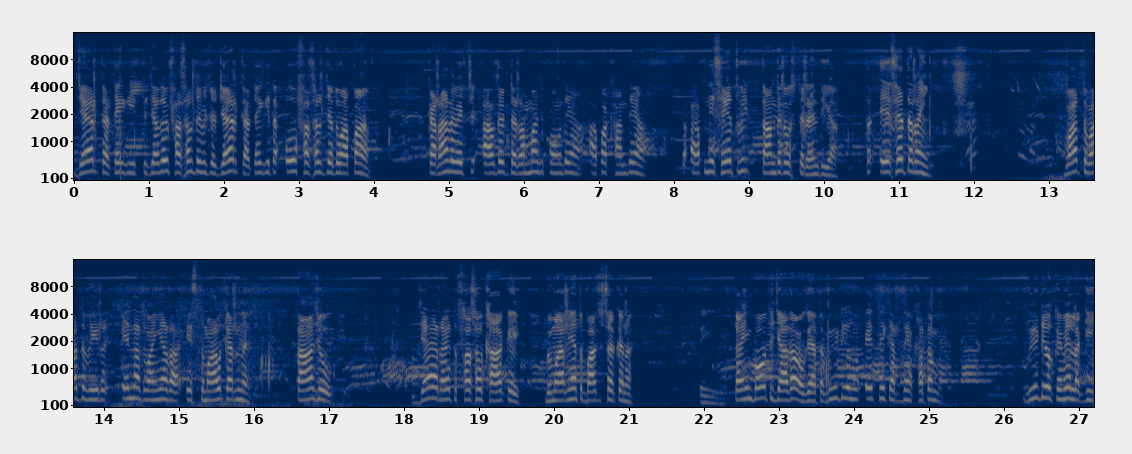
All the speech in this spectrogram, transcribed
ਜ਼ਹਿਰ ਘਟੇਗੀ ਤੇ ਜਦੋਂ ਫਸਲ ਦੇ ਵਿੱਚੋਂ ਜ਼ਹਿਰ ਘਟੇਗੀ ਤਾਂ ਉਹ ਫਸਲ ਜਦੋਂ ਆਪਾਂ ਘਰਾਂ ਦੇ ਵਿੱਚ ਆਪਦੇ ਡਰਮਾਂ 'ਚ ਪਾਉਂਦੇ ਆ ਆਪਾਂ ਖਾਂਦੇ ਆ ਤਾਂ ਆਪਣੀ ਸਿਹਤ ਵੀ ਤੰਦਰੁਸਤ ਰਹਿੰਦੀ ਆ। ਤਾਂ ਇਸੇ ਤਰ੍ਹਾਂ ਹੀ ਵੱਧ ਤੋਂ ਵੱਧ ਵੀਰ ਇਹਨਾਂ ਦਵਾਈਆਂ ਦਾ ਇਸਤੇਮਾਲ ਕਰਨ ਤਾਂ ਜੋ ਜ਼ਹਿਰ ਰਹਿਤ ਫਸਲ ਖਾ ਕੇ ਬਿਮਾਰੀਆਂ ਤੋਂ ਬਚ ਸਕਣ। ਤੇ ਟਾਈਮ ਬਹੁਤ ਜ਼ਿਆਦਾ ਹੋ ਗਿਆ ਤਾਂ ਵੀਡੀਓ ਨੂੰ ਇੱਥੇ ਕਰਦੇ ਹਾਂ ਖਤਮ। ਵੀਡੀਓ ਕਿਵੇਂ ਲੱਗੀ?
